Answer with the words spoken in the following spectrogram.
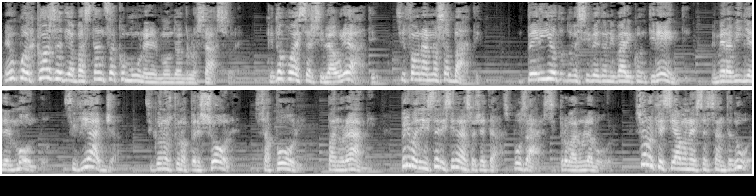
È un qualcosa di abbastanza comune nel mondo anglosassone, che dopo essersi laureati si fa un anno sabbatico, un periodo dove si vedono i vari continenti, le meraviglie del mondo, si viaggia, si conoscono persone, sapori, panorami, prima di inserirsi nella società, sposarsi, trovare un lavoro. Solo che siamo nel 62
